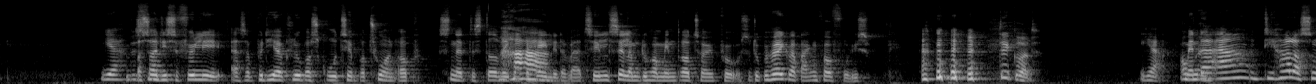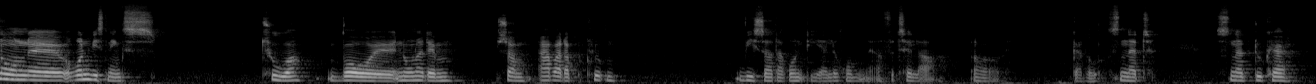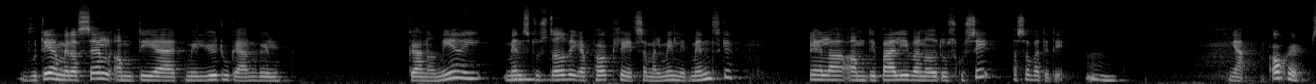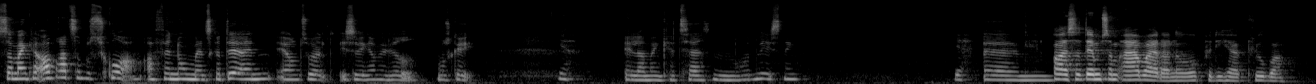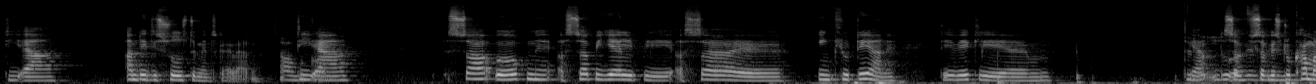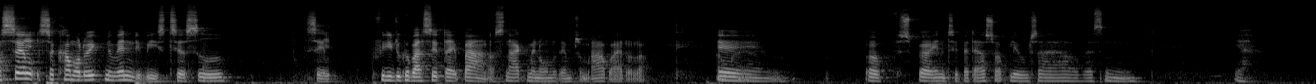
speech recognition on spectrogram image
Ja, Hvis og så er de selvfølgelig altså på de her klubber skruet temperaturen op, sådan at det stadigvæk er behageligt at være til, selvom du har mindre tøj på. Så du behøver ikke være bange for at fryse. Det er godt. Ja, Okay. men der er, de holder sådan nogle øh, rundvisningsture, hvor øh, nogle af dem, som arbejder på klubben, viser dig rundt i alle rummene og fortæller og gør ved. Sådan at, sådan at du kan vurdere med dig selv, om det er et miljø, du gerne vil gøre noget mere i, mens Mm. du stadigvæk er påklædt som almindeligt menneske, eller om det bare lige var noget, du skulle se, og så var det det. Mm. Ja. Okay, så man kan oprette sig på skur og finde nogle mennesker derinde, eventuelt i svingermiljøet, måske. Ja. Eller man kan tage sådan en rundvisning. Ja. Øhm, Og altså dem, som arbejder nede på de her klubber, de er, om det er de sødeste mennesker i verden. hvor De godt. er så åbne og så behjælpelige og så øh, inkluderende. Det er virkelig... Øh, Det ja. lyder så, virkelig- så hvis du kommer selv, så kommer du ikke nødvendigvis til at sidde selv. Fordi du kan bare sætte dig i baren og snakke med nogle af dem, som arbejder der. Okay. Øh, og spørge ind til, hvad deres oplevelser er, og hvad sådan... Ja,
